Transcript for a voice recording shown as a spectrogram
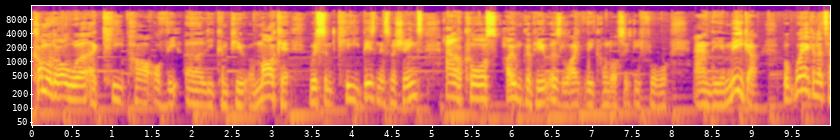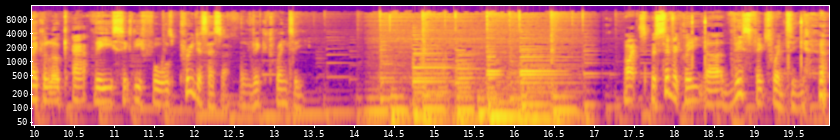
Commodore were a key part of the early computer market with some key business machines and of course home computers like the Commodore 64 and the Amiga. But we're going to take a look at the 64's predecessor, the VIC-20. Right, specifically uh, this VIC-20,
